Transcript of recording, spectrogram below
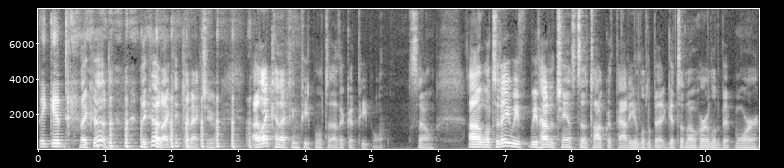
They could. They could. They could. I could connect you. I like connecting people to other good people. So, uh, well, today we've we've had a chance to talk with Patty a little bit, get to know her a little bit more,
